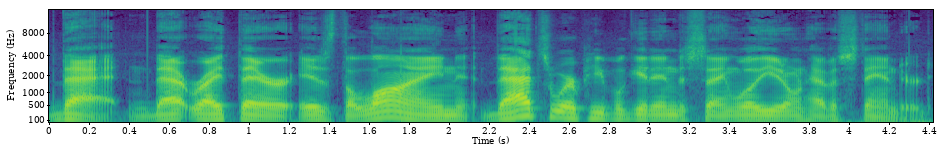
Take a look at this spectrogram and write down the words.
that that right there is the line that's where people get into saying well you don't have a standard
